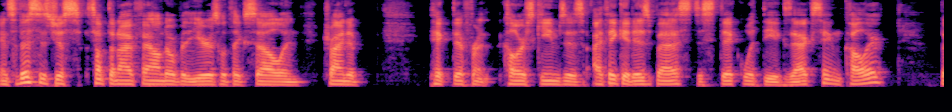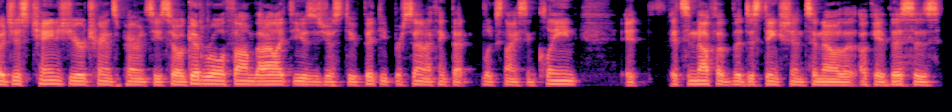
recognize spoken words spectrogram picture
And so this is just something I've found over the years with Excel and trying to pick different color schemes is I think it is best to stick with the exact same color. but just change your transparency. So a good rule of thumb that I like to use is just do 50%. I think that looks nice and clean. It it's enough of a distinction to know that okay, this is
